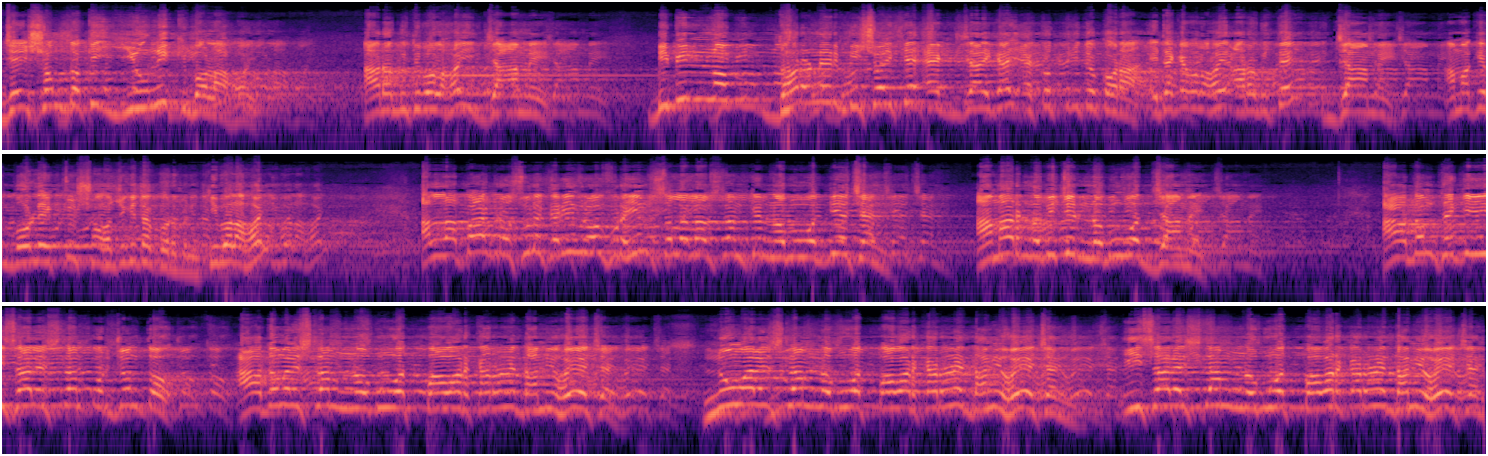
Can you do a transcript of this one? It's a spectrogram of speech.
যে শব্দকে ইউনিক বলা হয় আরবিতে বলা হয় জামে। বিভিন্ন ধরনের বিষয়কে এক জায়গায় একত্রিত করা, এটাকে বলা হয় আরবিতে জামে। আমাকে বলে একটু সহযোগিতা করবেন, কি বলা হয়? আল্লাহ পাক রসুল করিম রহিম সাল্লাহ ইসলামকে নবুয়ত দিয়েছেন। আমার নবীজির নবুয়ত জামে। আদম থেকে ঈসা আল ইসলাম পর্যন্ত আদম আল ইসলাম নবুয়ত পাওয়ার কারণে দামি হয়েছেন। নূ ইসলাম নবুয়ত পাওয়ার কারণে দামি হয়েছেন। ঈশাল ইসলাম নবুয়ত পাওয়ার কারণে দামি হয়েছেন।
